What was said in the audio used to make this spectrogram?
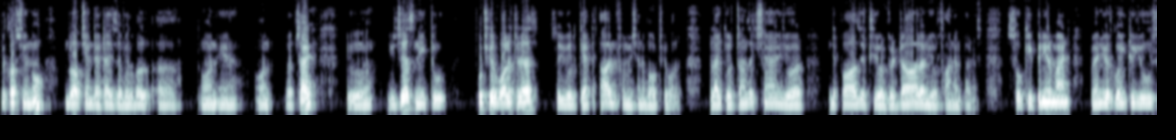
Because you know blockchain data is available uh, on uh, on website you you just need to put your wallet address so you will get all information about your wallet like your transaction your deposit your withdrawal and your final balance. So keep in your mind when you are going to use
